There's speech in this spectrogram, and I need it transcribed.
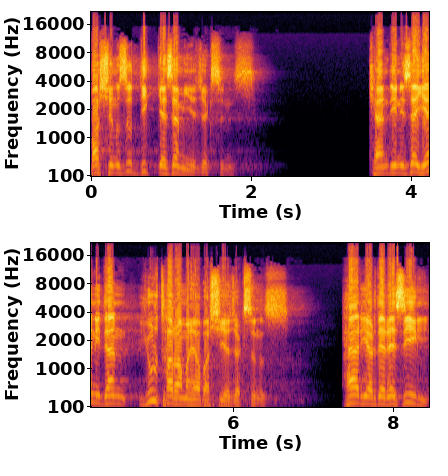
başınızı dik gezemeyeceksiniz. Kendinize yeniden yurt aramaya başlayacaksınız. Her yerde rezil,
